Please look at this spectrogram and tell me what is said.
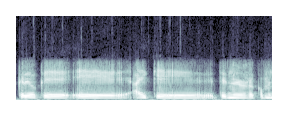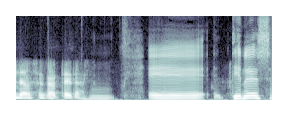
creo que eh, hay que tenerlos recomendados en carteras. Uh -huh. eh, ¿Tienes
